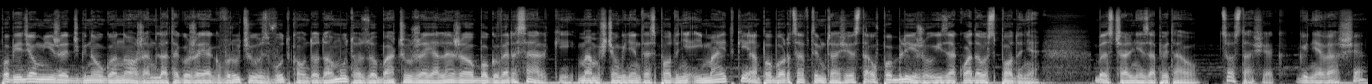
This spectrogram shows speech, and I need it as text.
Powiedział mi, że dźgnął go nożem, dlatego że jak wrócił z wódką do domu, to zobaczył, że ja leżę obok wersalki. Mam ściągnięte spodnie i majtki, a poborca w tym czasie stał w pobliżu i zakładał spodnie. Bezczelnie zapytał: Co Stasiek, gniewasz się?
